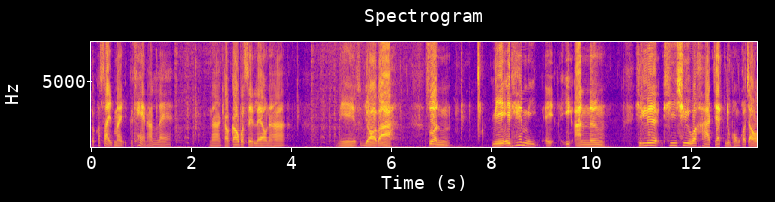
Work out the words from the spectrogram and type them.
แล้วก็ใส่ใหม่ก็แค่นั้นแหละนะ99%แล้วนะฮะ นี่สุดยอดป่ะ ส่วนมีไอเทมอีกไออีกอันหนึ่งที่เรียกที่ชื่อว่าคาแจ็คเดี๋ยวผมก็จะเอา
